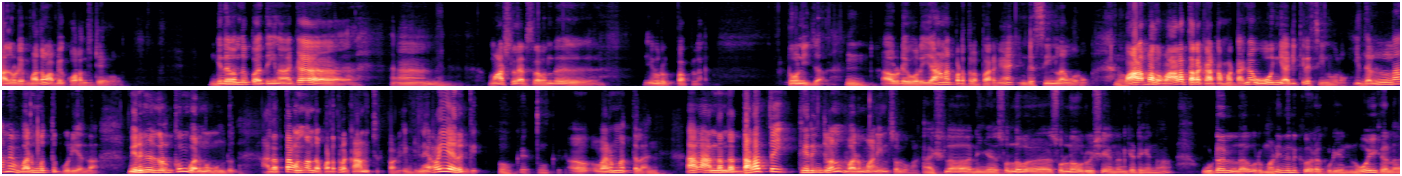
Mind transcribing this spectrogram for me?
அதனுடைய மதம் அப்படியே குறைஞ்சிட்டே வரும். இதை வந்து பார்த்தீங்கன்னாக்கா மார்ஷல் ஆர்ட்ஸில் வந்து இவருக்கு பார்ப்பல டோனிஜா ம். அவருடைய ஒரு யானை படத்தில் பாருங்கள் இந்த சீன்லாம் வரும். ம். வாழைப்பழ வாழைத்தர காட்ட மாட்டாங்க ஓங்கி அடிக்கிற சீன் வரும். இதெல்லாமே வர்மத்துக்குரியது தான் மிருகங்களுக்கும் வர்மம் உண்டு. அதைத்தான் வந்து அந்த படத்தில் காமிச்சிருப்பாங்க. இப்படி நிறைய இருக்குது ஓகே ஓகே. வர்மத்தில். ஆனால் அந்தந்த தளத்தை தெரிஞ்சவன் வர்மானின்னு சொல்லுவாங்க. ஆக்சுவலாக நீங்கள் சொல்ல சொன்ன ஒரு விஷயம் என்னன்னு கேட்டிங்கன்னா உடலில் ஒரு மனிதனுக்கு வரக்கூடிய நோய்களை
